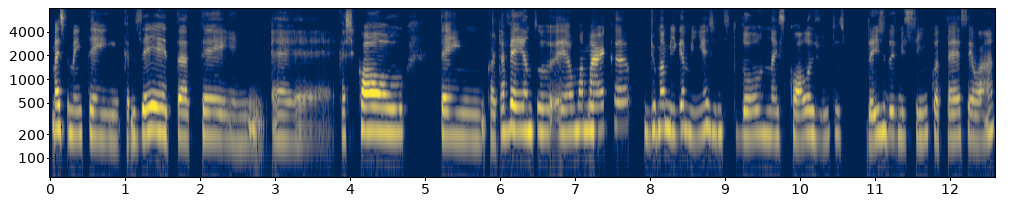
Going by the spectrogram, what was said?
Mas também tem camiseta, tem é, cachecol, tem corta-vento. É uma marca de uma amiga minha. A gente estudou na escola juntos desde 2005 até, sei lá.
